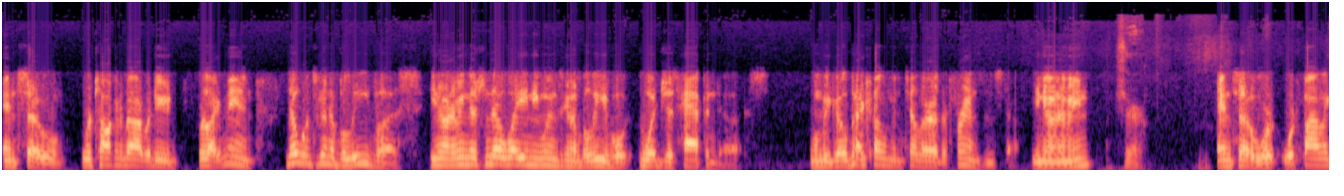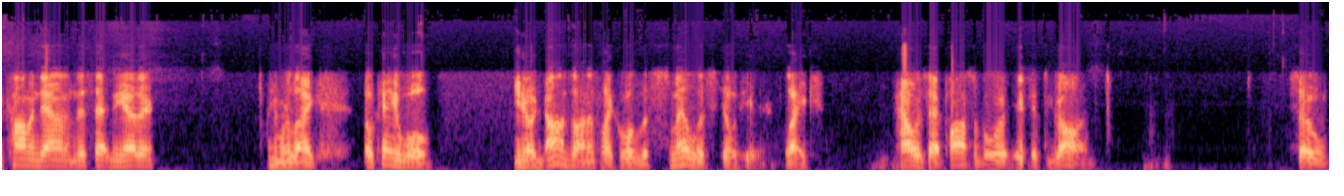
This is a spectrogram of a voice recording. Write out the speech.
And so we're talking about it, dude. We're like, man, no one's going to believe us. You know what I mean? There's no way anyone's going to believe what, what just happened to us when we go back home and tell our other friends and stuff. You know what I mean? Sure. And so we're we're finally calming down and this, that, and the other. And we're like, okay, well, you know, it dawns on us like, well, the smell is still here. Like, how is that possible if it's gone? So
